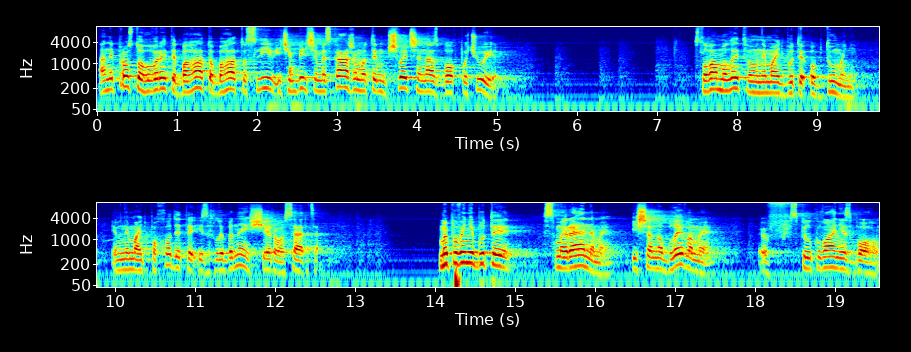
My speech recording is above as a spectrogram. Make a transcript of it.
А не просто говорити багато-багато слів, і чим більше ми скажемо, тим швидше нас Бог почує. Слова молитви вони мають бути обдумані, і вони мають походити із глибини щирого серця. Ми повинні бути смиреними і шанобливими в спілкуванні з Богом,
